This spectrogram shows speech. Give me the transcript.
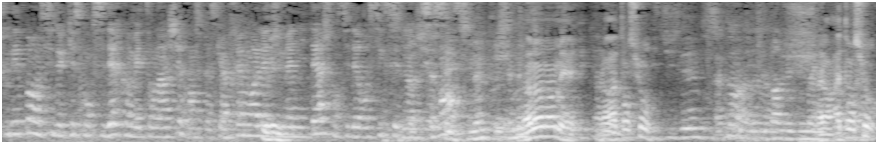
tout dépend aussi de qu'est-ce qu'on considère comme étant l'ingérence. Parce qu'après, moi, l'aide Oui. humanitaire, je considère aussi que c'est de l'ingérence. Et- Non, non, non, mais alors attention. Alors attention,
